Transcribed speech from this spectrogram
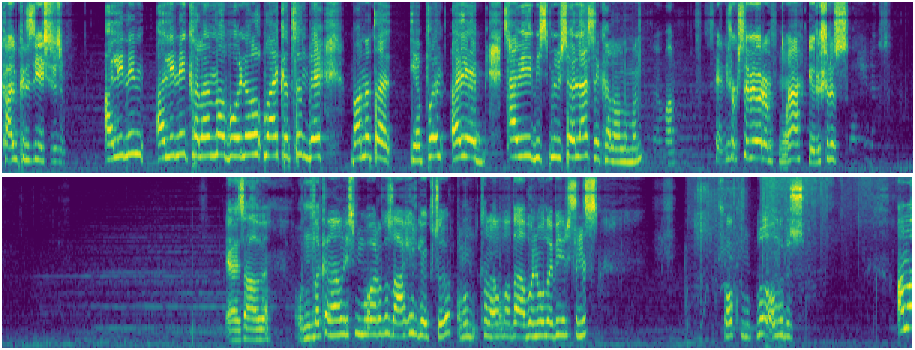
Kalp krizi geçiririm. Ali'nin Ali'nin kanalına abone olup like atın ve bana da yapın. Ali sen benim ismimi söylerse kanalımın. Tamam. Seni çok seviyorum. Ha, görüşürüz. Evet abi. Onun da kanalın ismi bu arada Zahir Göktuğ. Onun kanalına da abone olabilirsiniz. Çok mutlu oluruz. Ama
